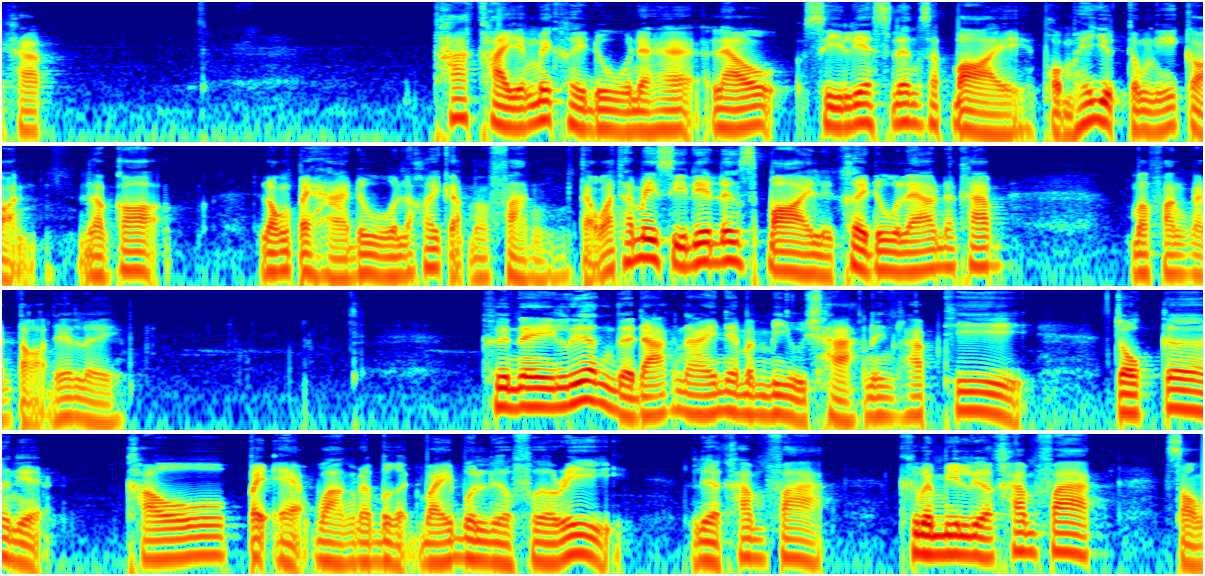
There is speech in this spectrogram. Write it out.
ะครับ ถ้าใครยังไม่เคยดูนะฮะ แล้วซีเรียสเรื่อง spoil ผมให้หยุดตรงนี้ก่อน แล้วก็ลองไปหาดูแล้วค่อยกลับมาฟัง แต่ว่าถ้าไม่ซีเรียสเรื่อง spoil หรือเคยดูแล้วนะครับ มาฟังกันต่อได้เลย คือในเรื่อง The Dark Knight เนี่ยมันมีอยู่ฉากหนึ่งครับที่โจ๊กเกอร์เนี่ยเขาไปแอบวางระเบิดไว้บนเรือเฟอร์รี่ เรือข้ามฟาก คือมันมีเรือข้ามฟากสอง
